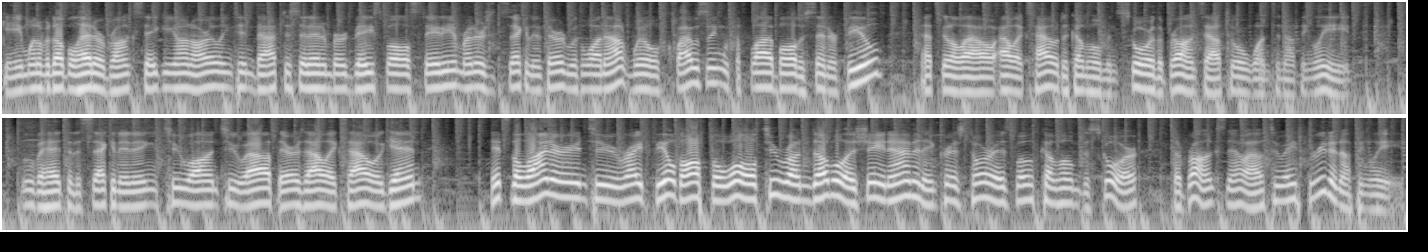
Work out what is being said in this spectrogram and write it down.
Game one of a doubleheader. Broncs taking on Arlington Baptist at Edinburg Baseball Stadium. Runners at second and third with one out. Will Klausing with the fly ball to center field. That's going to allow Alex Howe to come home and score the Broncs out to a 1 to nothing lead. Move ahead to the second inning. Two on, two out. There's Alex Howe again. Hits the liner into right field off the wall. Two run double as Shane Ammon and Chris Torres both come home to score. The Broncs now out to a 3 to nothing lead.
